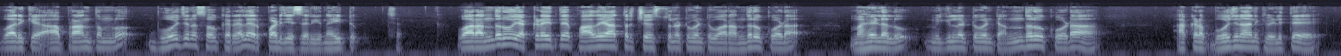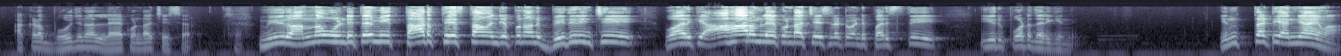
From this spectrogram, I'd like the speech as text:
వారికి ఆ ప్రాంతంలో భోజన సౌకర్యాలు ఏర్పాటు చేశారు ఈ నైట్. సార్. వారందరూ ఎక్కడైతే పాదయాత్ర చేస్తున్నటువంటి వారందరూ కూడా మహిళలు మిగిలినటువంటి అందరూ కూడా అక్కడ భోజనానికి వెళితే అక్కడ భోజనాలు లేకుండా చేశారు. మీరు అన్నం వండితే మీ తాట తీస్తామని చెప్పి నన్ను బెదిరించి వారికి ఆహారం లేకుండా చేసినటువంటి పరిస్థితి ఈ పూట జరిగింది. ఇంతటి అన్యాయమా?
